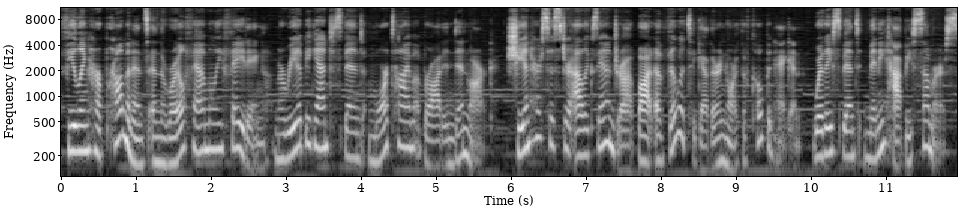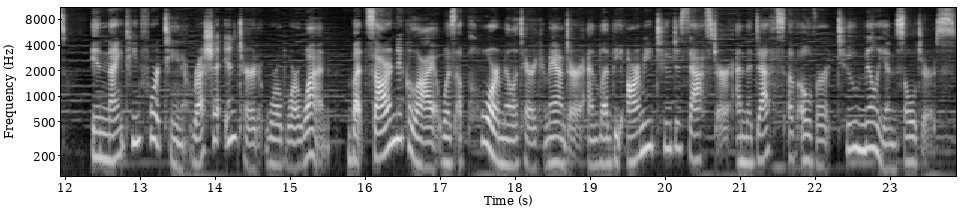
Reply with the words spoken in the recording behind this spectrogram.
Feeling her prominence in the royal family fading, Maria began to spend more time abroad in Denmark. She and her sister Alexandra bought a villa together north of Copenhagen, where they spent many happy summers. In 1914, Russia entered World War I, but Tsar Nikolai was a poor military commander and led the army to disaster and the deaths of over 2 million soldiers.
